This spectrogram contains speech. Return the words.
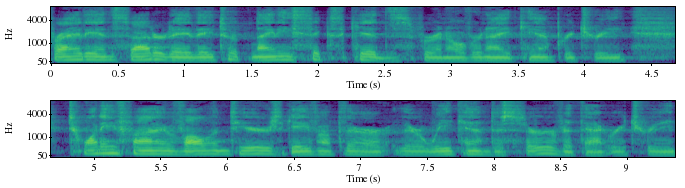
Friday and Saturday, they took 96 kids for an overnight camp retreat. 25 volunteers gave up their, their weekend to serve at that retreat.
